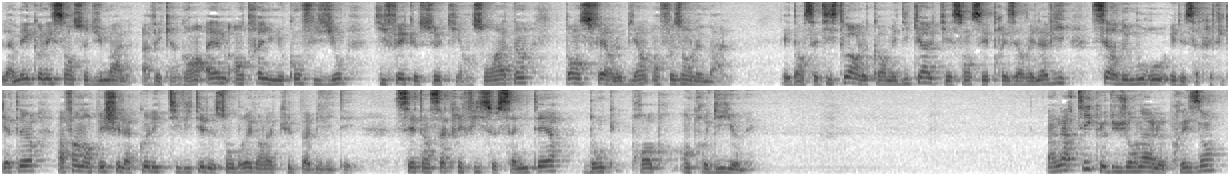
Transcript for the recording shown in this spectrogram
La méconnaissance du mal avec un grand M entraîne une confusion qui fait que ceux qui en sont atteints pensent faire le bien en faisant le mal. Et dans cette histoire, le corps médical, qui est censé préserver la vie, sert de bourreau et de sacrificateur afin d'empêcher la collectivité de sombrer dans la culpabilité. C'est un sacrifice sanitaire, donc propre entre guillemets. Un article du journal présent,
